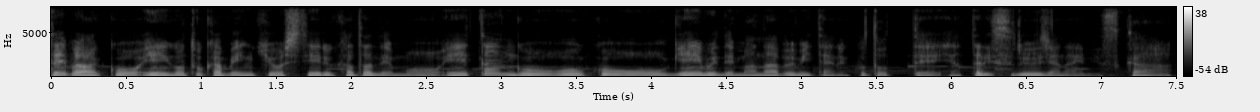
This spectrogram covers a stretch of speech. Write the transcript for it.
例えばこう英語とか勉強している方でも英単語をこうゲームで学ぶみたいなことってやったりするじゃないですか。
